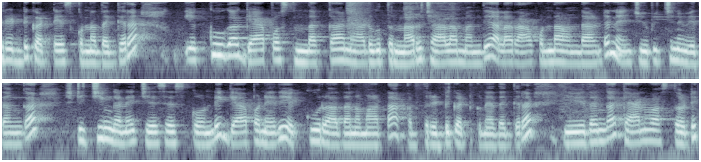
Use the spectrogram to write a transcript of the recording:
థ్రెడ్ కట్టేసుకున్న దగ్గర ఎక్కువగా గ్యాప్ వస్తుంది అక్క అని అడుగుతున్నారు చాలామంది. అలా రాకుండా ఉండాలంటే నేను చూపించిన విధంగా స్టిచ్చింగ్ అనేది చేసేసుకోండి. గ్యాప్ అనేది ఎక్కువ రాదనమాట అక్కడ థ్రెడ్ కట్టుకునే దగ్గర ఈ విధంగా క్యాన్వాస్ తోటి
